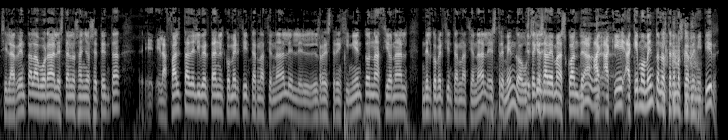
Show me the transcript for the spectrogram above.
si la renta laboral está en los años 70, eh, la falta de libertad en el comercio internacional, el, restringimiento nacional del comercio internacional es tremendo. ¿Usted que, sabe más? ¿cuándo, a, qué, ¿A qué momento nos tenemos que remitir?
